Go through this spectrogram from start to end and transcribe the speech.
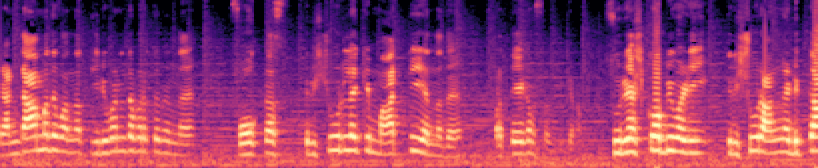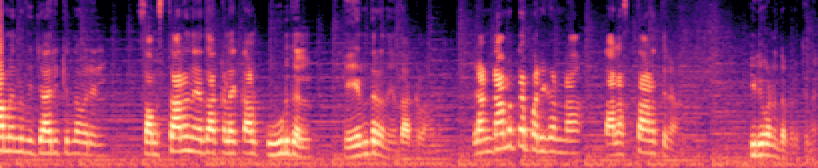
രണ്ടാമത് വന്ന തിരുവനന്തപുരത്ത് നിന്ന് ഫോക്കസ് തൃശൂരിലേക്ക് മാറ്റി എന്നത് പ്രത്യേകം ശ്രദ്ധിക്കണം. സുരേഷ് ഗോപി വഴി തൃശൂർ അങ്ങെടുക്കാമെന്ന് വിചാരിക്കുന്നവരിൽ സംസ്ഥാന നേതാക്കളെക്കാൾ കൂടുതൽ കേന്ദ്ര നേതാക്കളാണ്. രണ്ടാമത്തെ പരിഗണന തലസ്ഥാനത്തിനാണ് തിരുവനന്തപുരത്തിന്.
